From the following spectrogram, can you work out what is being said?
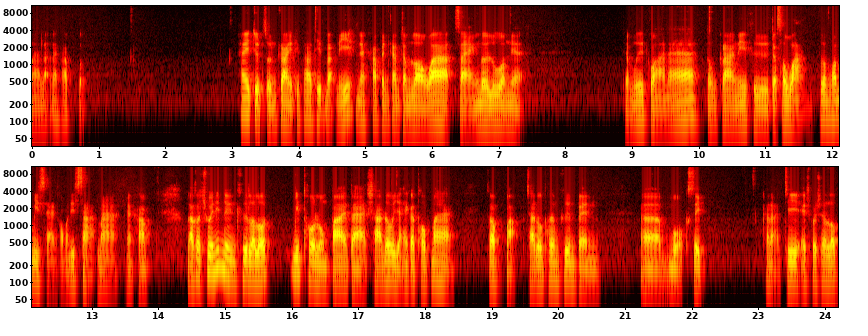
มาแล้วนะครับให้จุดศูนย์กลางอยู่ที่พระอาทิตย์แบบนี้นะครับ เป็นการจำลองว่าแสงโดยรวมเนี่ย จะมืดกว่านะ ตรงกลางนี่คือจะสว่างเพื่อเพราะมีแสงของพระอาทิตย์สาดมานะครับแล้วก็ช่วยนิดนึงคือเราลดมิดโทนลงไปแต่ชาร์โดอย่าให้กระทบมาก ก็ปรับชาร์โดเพิ่มขึ้นเป็นบวก 10 ขณะที่ exposure ลบ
